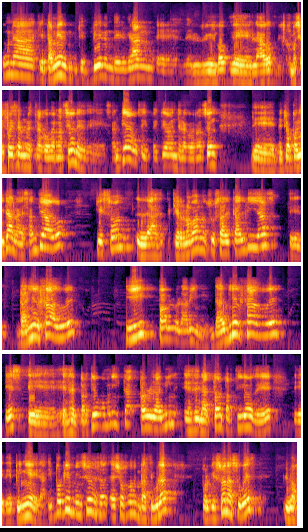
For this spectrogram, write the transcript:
una que también que vienen del gran, eh, como si fuesen nuestras gobernaciones de Santiago, efectivamente la gobernación de, metropolitana de Santiago, que son las que renovaron sus alcaldías, eh, Daniel Jadwe y Pablo Lavín. Daniel Jadwe es, es del Partido Comunista, Pablo Lavín es del actual partido de, de- de Piñera. ¿Y por qué menciono a ellos dos en particular? Porque son a su vez los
